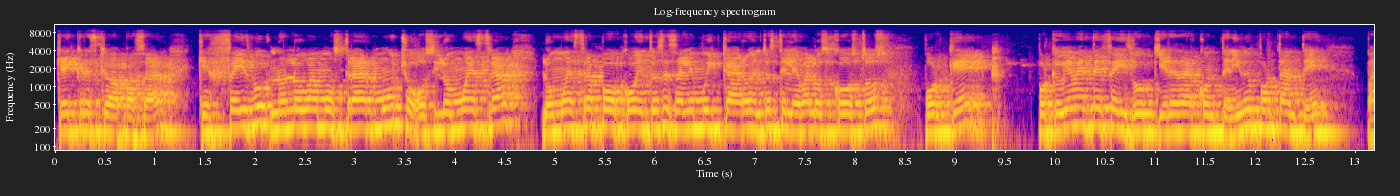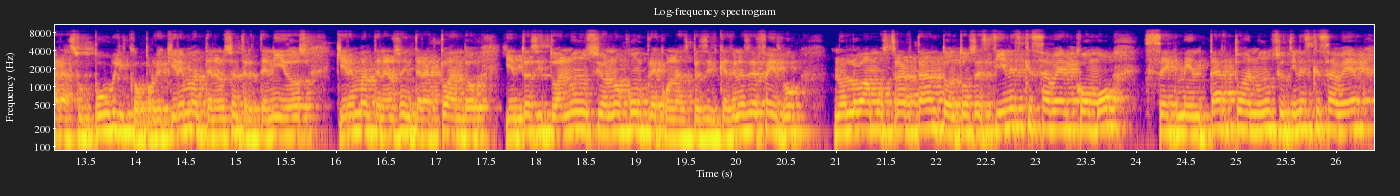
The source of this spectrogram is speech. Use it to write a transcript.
¿Qué crees que va a pasar? Que Facebook no lo va a mostrar mucho o si lo muestra, lo muestra poco, entonces sale muy caro, entonces te eleva los costos. ¿Por qué? Porque obviamente Facebook quiere dar contenido importante para su público, porque quieren mantenerlos entretenidos, quieren mantenerlos interactuando, y entonces si tu anuncio no cumple con las especificaciones de Facebook, no lo va a mostrar tanto. Entonces tienes que saber cómo segmentar tu anuncio, tienes que saber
